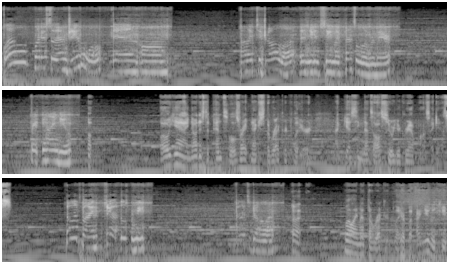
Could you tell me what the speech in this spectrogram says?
Well, like I said, I'm the Wolf, and um, I like to draw a lot. As you can see, my pencil over there, right behind you. Oh yeah, I noticed the pencils right next to the record player. I'm guessing that's also your grandma's, I guess. No, that's mine. She got those for me. I like to draw a lot. Uh, well, I meant the record player, but I knew the pe-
